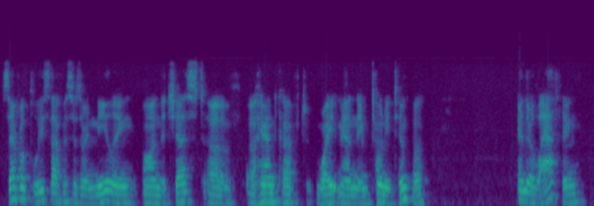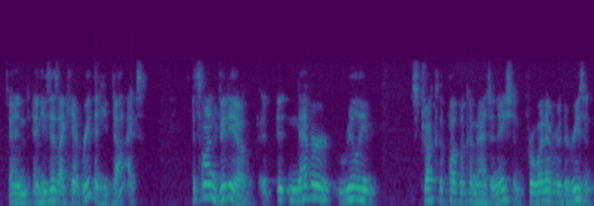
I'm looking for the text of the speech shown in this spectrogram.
several police officers are kneeling on the chest of a handcuffed white man named Tony Timpa, and they're laughing. And, and he says, I can't breathe, and he dies. It's on video. It, it never really struck the public imagination for whatever the reason.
